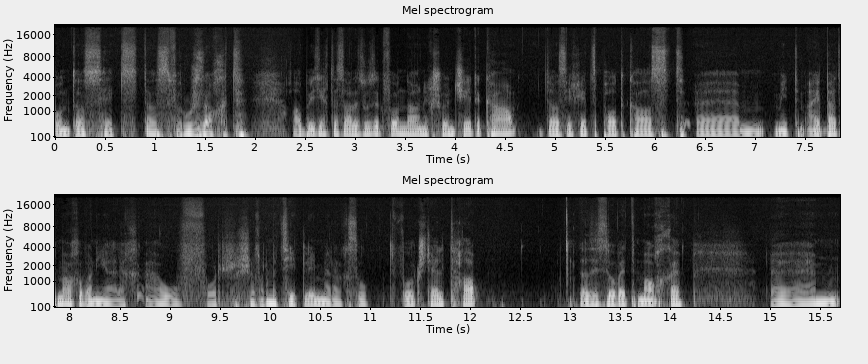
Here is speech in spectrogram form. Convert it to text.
und das hat das verursacht. Aber bis ich das alles herausgefunden habe, habe ich schon entschieden gehabt, dass ich jetzt Podcast ähm, mit dem iPad mache, was ich eigentlich auch vor, schon vor einer Zeit mir so vorgestellt habe, dass ich so machen ähm,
